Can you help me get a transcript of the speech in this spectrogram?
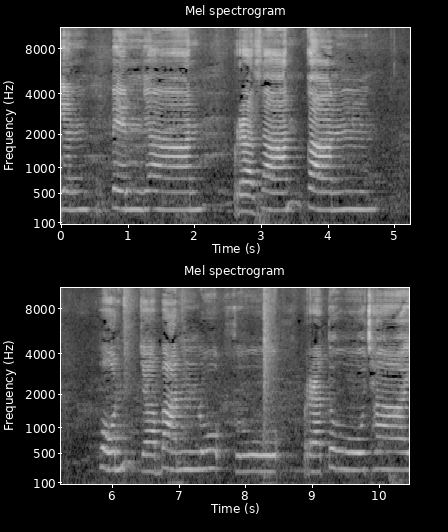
ยร เป็นยาน ประสานกัน ผลจะบรรลุสู่ประตูชัย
